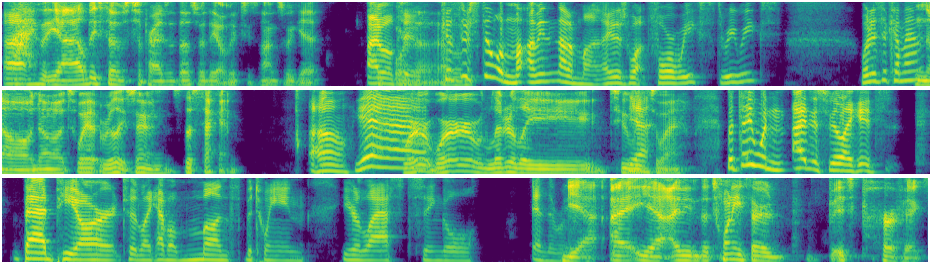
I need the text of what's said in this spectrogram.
Uh, but yeah, I'll be so surprised if those were the only two songs we get. I will too, because album. there's still a month. I mean, not a month. Like, there's what four weeks, three weeks. When does it come out? No, no, it's way, really soon. It's the second. Oh, yeah. we're we're literally two Yeah. weeks away. but they wouldn't. I just feel like it's bad PR to like have a month between your last single and the release. Yeah, I yeah, I mean the twenty third it's perfect.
